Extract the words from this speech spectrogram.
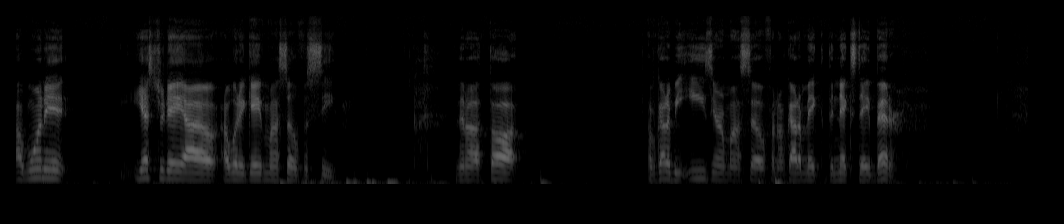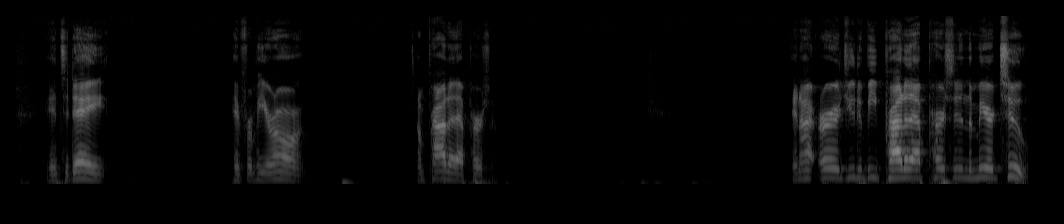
I wanted yesterday I I would have gave myself a C. And then I thought I've got to be easier on myself and I've got to make the next day better. And today and from here on I'm proud of that person. And I urge you to be proud of that person in the mirror too.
